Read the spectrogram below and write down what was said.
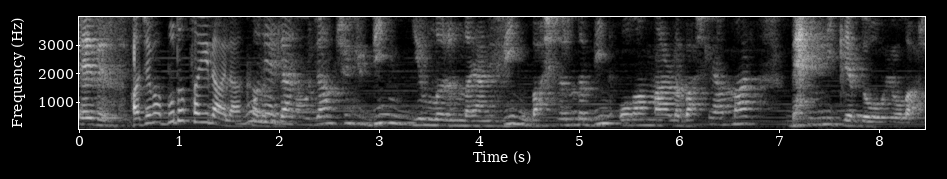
Evet. Acaba bu da sayıyla alakalı. Bu neden hocam? Çünkü bin yıllarında yani bin başlarında bin olanlarla başlayanlar benlikle doğuyorlar.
